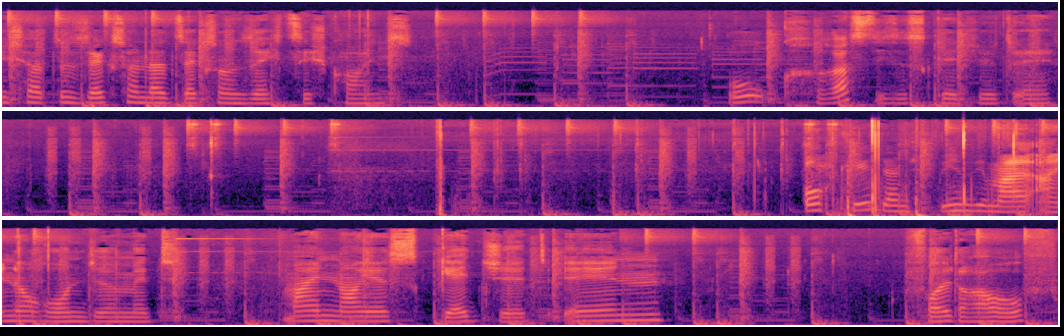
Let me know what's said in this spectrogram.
Ich hatte 666 Coins. Oh, krass, dieses Gadget, ey. Okay, dann spielen wir mal eine Runde mit mein neues Gadget in voll drauf.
